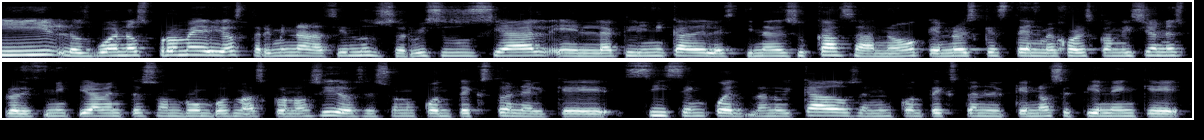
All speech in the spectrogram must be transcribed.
Y los buenos promedios terminan haciendo su servicio social en la clínica de la esquina de su casa, ¿no? Que no es que esté en mejores condiciones, pero definitivamente son rumbos más conocidos. Es un contexto en el que sí se encuentran ubicados, en un contexto en el que no se tienen que,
